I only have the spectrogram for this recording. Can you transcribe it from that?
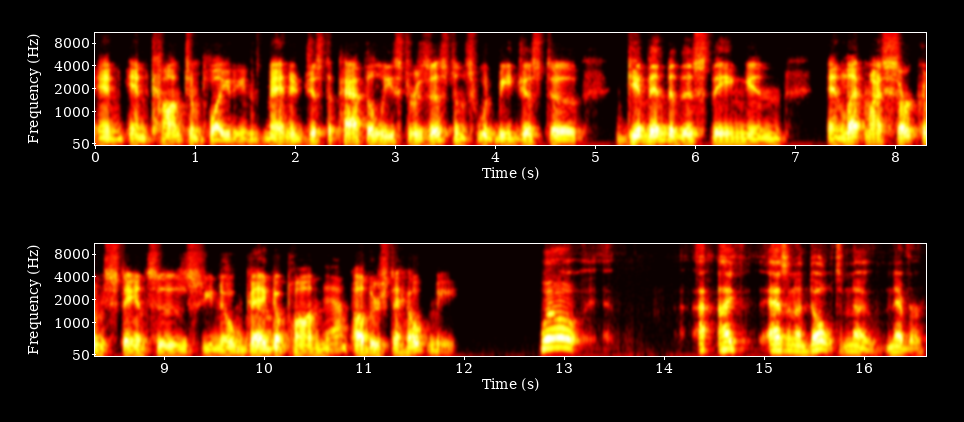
and and contemplating, man, just the path of least resistance would be just to give into this thing and and let my circumstances, you know, beg upon yeah. others to help me? Well, I, I, as an adult, no, never.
